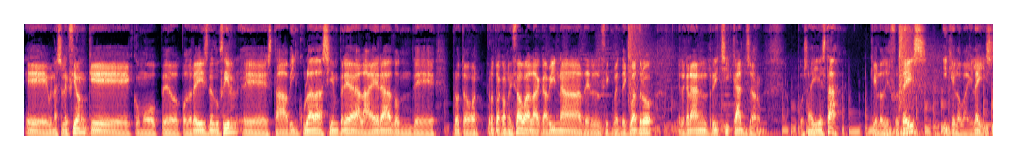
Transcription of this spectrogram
Eh, una selección que, como podréis deducir, eh, está vinculada siempre a la era donde protagonizaba la cabina del 54 el gran Richie Katzor. Pues ahí está, que lo disfrutéis y que lo bailéis.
